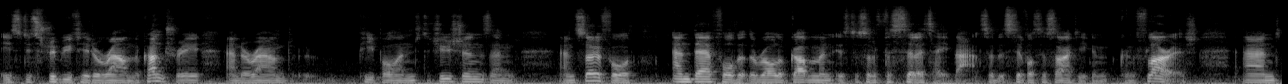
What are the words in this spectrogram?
is distributed around the country and around people and institutions and and so forth, and therefore that the role of government is to sort of facilitate that so that civil society can can flourish and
